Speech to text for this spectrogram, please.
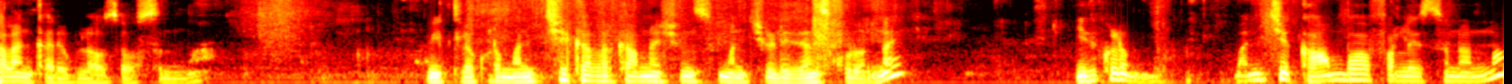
కలంకారీ బ్లౌజ్ వస్తుంది మా. వీటిలో కూడా మంచి కలర్ కాంబినేషన్స్ మంచి డిజైన్స్ కూడా ఉన్నాయి. ఇది కూడా మంచి కాంబో ఆఫర్లు ఇస్తున్నాను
